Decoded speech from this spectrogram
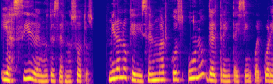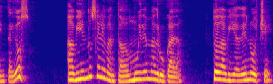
y así debemos de ser nosotros. Mira lo que dice en Marcos 1 del 35 al 42. Habiéndose levantado muy de madrugada, todavía de noche,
